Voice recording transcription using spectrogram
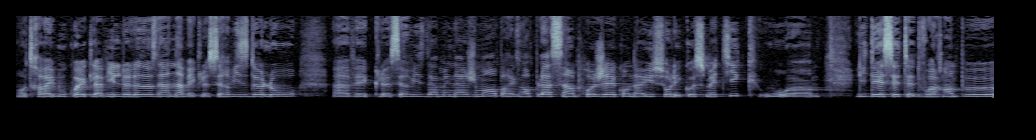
On travaille beaucoup avec la ville de Lausanne, avec le service de l'eau, avec le service d'aménagement. Par exemple, là, c'est un projet qu'on a eu sur les cosmétiques, où l'idée, c'était de voir un peu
